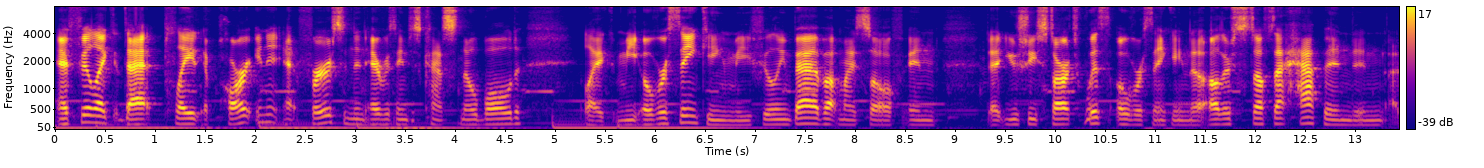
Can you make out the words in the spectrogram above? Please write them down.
and I feel like that played a part in it at first, and then everything just kind of snowballed. Like me overthinking, me feeling bad about myself, and that usually starts with overthinking the other stuff that happened and uh,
